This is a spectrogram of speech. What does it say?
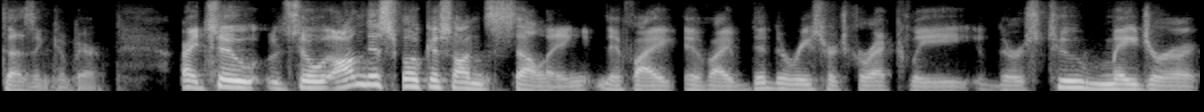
Doesn't compare. All right, so so on this focus on selling, if I if I did the research correctly, there's two major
